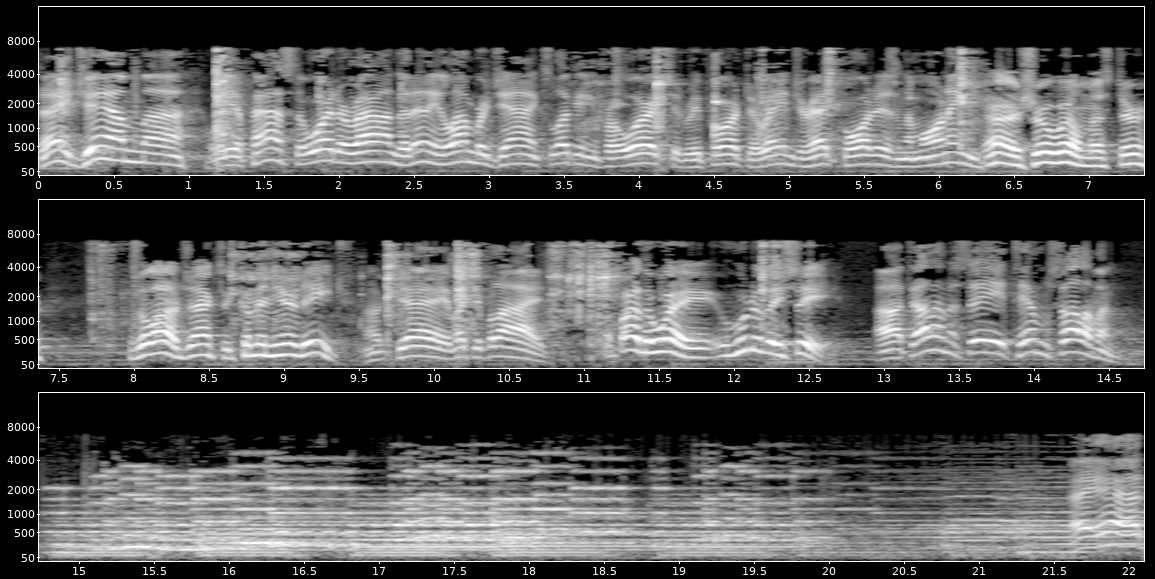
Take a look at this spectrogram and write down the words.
Say, Jim, uh, will you pass the word around that any lumberjacks looking for work should report to Ranger headquarters in the morning? Uh, sure will, mister. There's a lot of jacks that come in here to eat. Okay, much obliged. Uh, by the way, who do they see? Uh, tell them to see Tim Sullivan. Hey, Ed.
